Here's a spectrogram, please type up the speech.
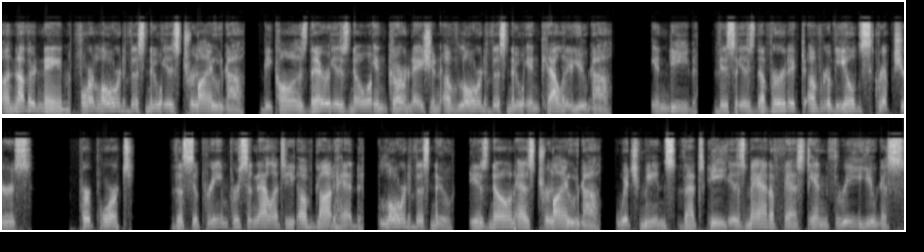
Another name for Lord Vishnu is Triyuga, because there is no incarnation of Lord Vishnu in Kali Yuga. Indeed, this is the verdict of revealed scriptures. Purport The Supreme Personality of Godhead, Lord Vishnu, is known as Triyuga, which means that he is manifest in three yugas.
